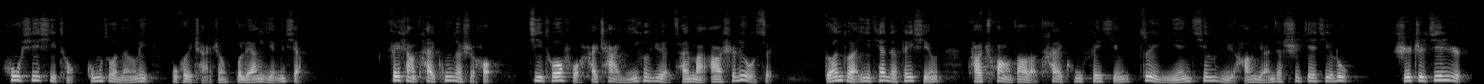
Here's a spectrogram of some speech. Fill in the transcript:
呼吸系统工作能力不会产生不良影响。飞上太空的时候。季托夫还差一个月才满二十六岁，短短一天的飞行，他创造了太空飞行最年轻宇航员的世界纪录。时至今日，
